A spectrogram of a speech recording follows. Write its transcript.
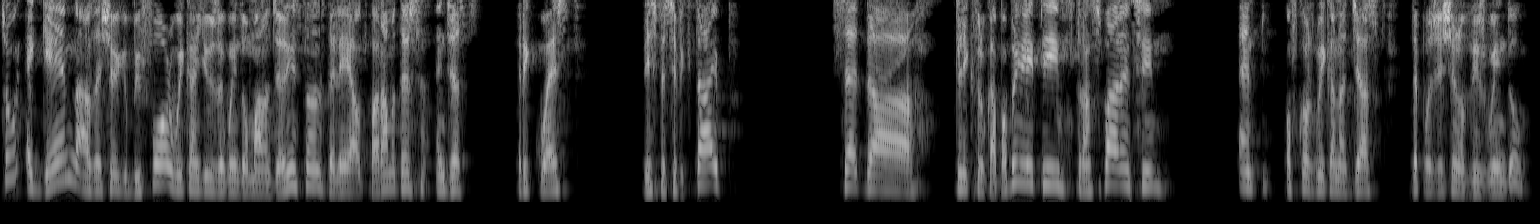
So again, as I showed you before, we can use the window manager instance, the layout parameters, and just request this specific type, set the click-through capability, transparency, and of course we can adjust the position of this window.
